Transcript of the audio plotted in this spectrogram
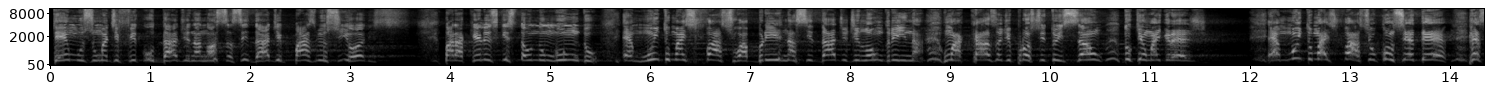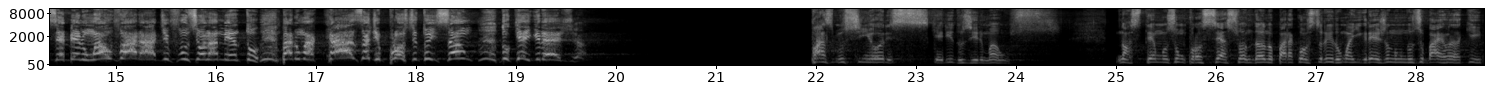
Temos uma dificuldade na nossa cidade, pasme os senhores. Para aqueles que estão no mundo, é muito mais fácil abrir na cidade de Londrina uma casa de prostituição do que uma igreja. É muito mais fácil conceder, receber um alvará de funcionamento para uma casa de prostituição do que a igreja. Paz, meus senhores, queridos irmãos, nós temos um processo andando para construir uma igreja num dos bairros aqui,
